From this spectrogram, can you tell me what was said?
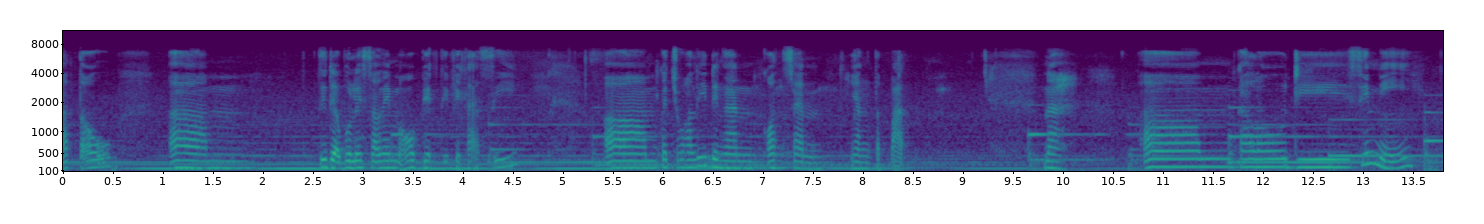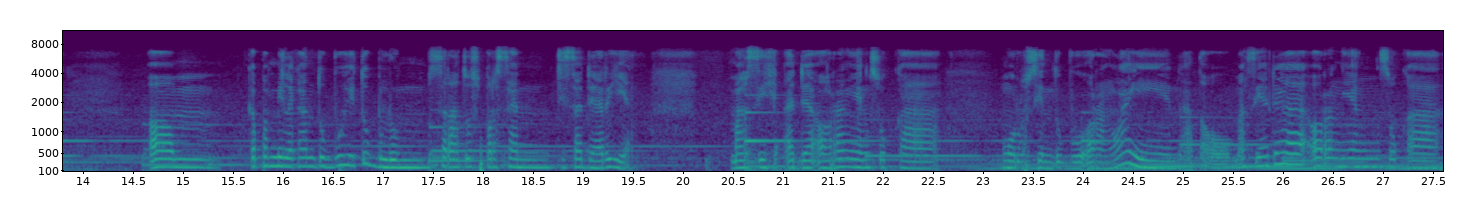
atau um, tidak boleh saling mengobjektifikasi um, kecuali dengan konsen yang tepat. Nah, um, kalau di sini um, kepemilikan tubuh itu belum 100% disadari ya. Masih ada orang yang suka ngurusin tubuh orang lain atau masih ada orang yang suka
